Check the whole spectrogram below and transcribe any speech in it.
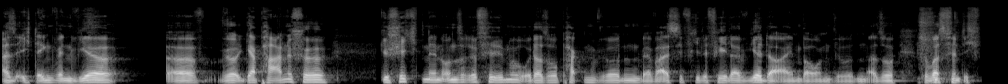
Also ich denke, wenn wir, äh, wir japanische Geschichten in unsere Filme oder so packen würden, wer weiß, wie viele Fehler wir da einbauen würden. Also sowas finde ich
